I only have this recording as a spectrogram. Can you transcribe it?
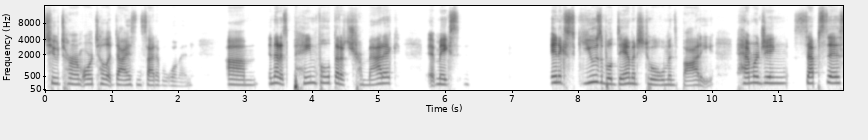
to term or till it dies inside of a woman. Um, and that is painful, that is traumatic. It makes inexcusable damage to a woman's body, hemorrhaging, sepsis,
